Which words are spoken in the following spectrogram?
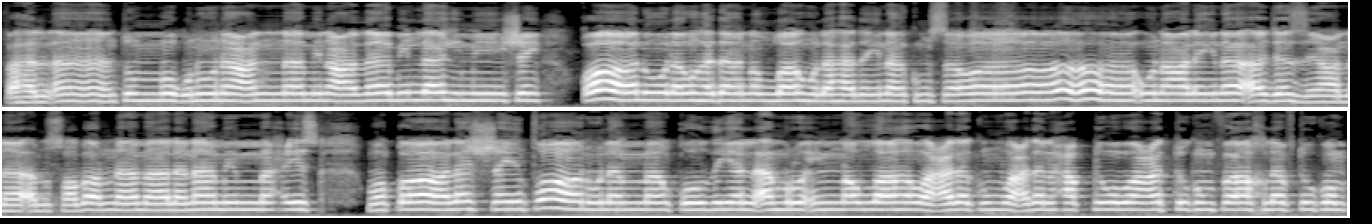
فهل أنتم مغنون عنا من عذاب الله من شيء قالوا لو هدانا الله لهديناكم سواء علينا أجزعنا أم صبرنا ما لنا من محيص وقال الشيطان لما قضي الأمر إن الله وعدكم وعد الحق ووعدتكم فأخلفتكم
